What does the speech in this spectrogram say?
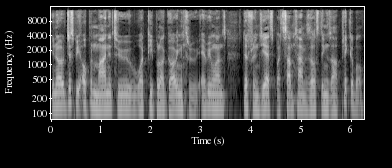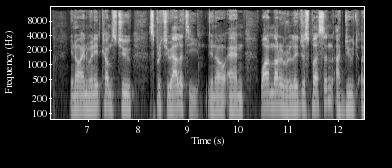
you know, just be open minded to what people are going through. Everyone's different, yes, but sometimes those things are applicable you know and when it comes to spirituality you know and while i'm not a religious person i do uh,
